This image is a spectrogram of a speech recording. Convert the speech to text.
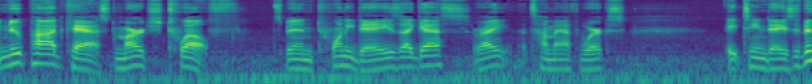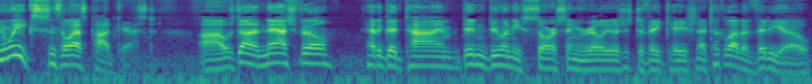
new podcast, March 12th. It's been 20 days, I guess, right? That's how math works. 18 days. It's been weeks since the last podcast. Uh, I was down in Nashville, had a good time, didn't do any sourcing really, it was just a vacation. I took a lot of video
